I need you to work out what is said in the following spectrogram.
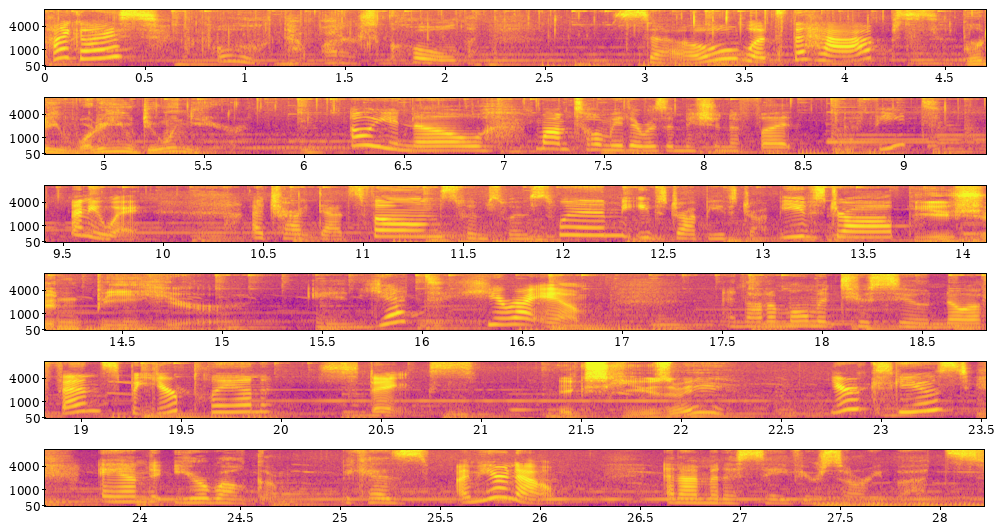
Hi, guys. Oh, that water's cold. So, what's the haps? Birdie, what are you doing here? Oh, you know, Mom told me there was a mission afoot. Feet? Anyway, I tracked Dad's phone, swim, swim, swim, eavesdrop, eavesdrop, eavesdrop, You shouldn't be here. and yet here I am. And not a moment too soon, no offense, but your plan stinks. Excuse me? You're excused, and you're welcome, because I'm here now, and I'm gonna save your sorry butts.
